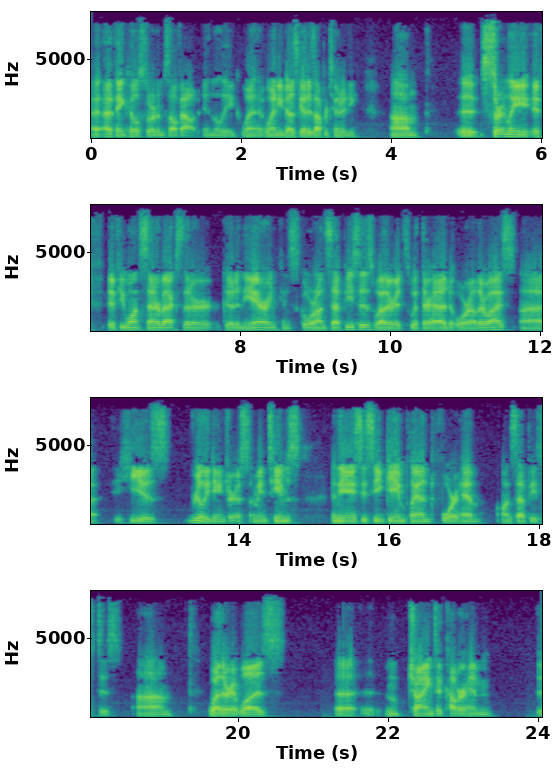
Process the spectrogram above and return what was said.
I I think he'll sort himself out in the league when when he does get his opportunity. Um, uh, certainly, if if you want center backs that are good in the air and can score on set pieces, whether it's with their head or otherwise, uh, he is really dangerous. I mean, teams in the ACC game planned for him on set pieces, um, whether it was uh, trying to cover him uh,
